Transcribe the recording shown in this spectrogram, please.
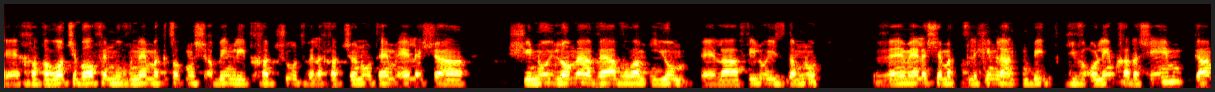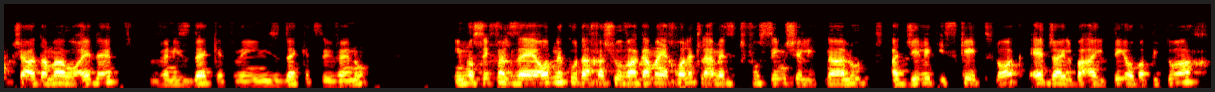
אה, חברות שבאופן מובנה מקצות משאבים להתחדשות ולחדשנות, הם אלה שהשינוי לא מהווה עבורם איום, אלא אפילו הזדמנות. והם אלה שמצליחים להנביט גבעולים חדשים, גם כשהאדמה רועדת ונסדקת, והיא נסדקת סביבנו. אם נוסיף על זה עוד נקודה חשובה, גם היכולת לאמץ דפוסים של התנהלות אג'ילית עסקית, לא רק agile ב-IT או בפיתוח,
